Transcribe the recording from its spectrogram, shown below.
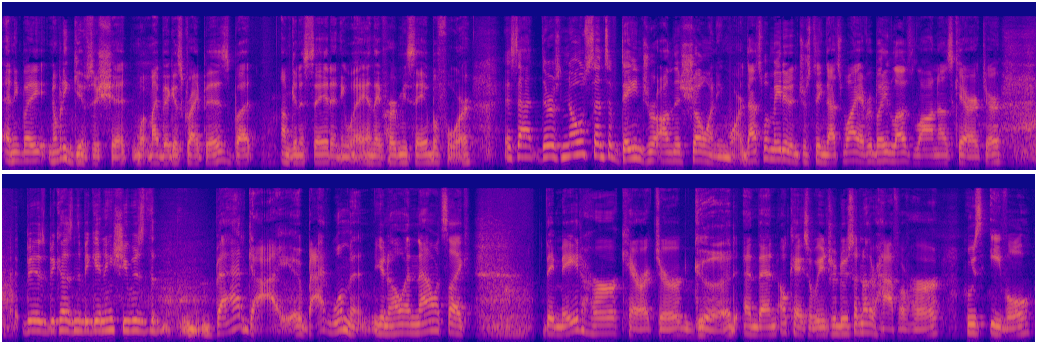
Anybody, nobody gives a shit what my biggest gripe is, but. I'm gonna say it anyway, and they've heard me say it before. Is that there's no sense of danger on this show anymore? That's what made it interesting. That's why everybody loves Lana's character, is because in the beginning she was the bad guy, a bad woman, you know, and now it's like they made her character good and then okay so we introduce another half of her who's evil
